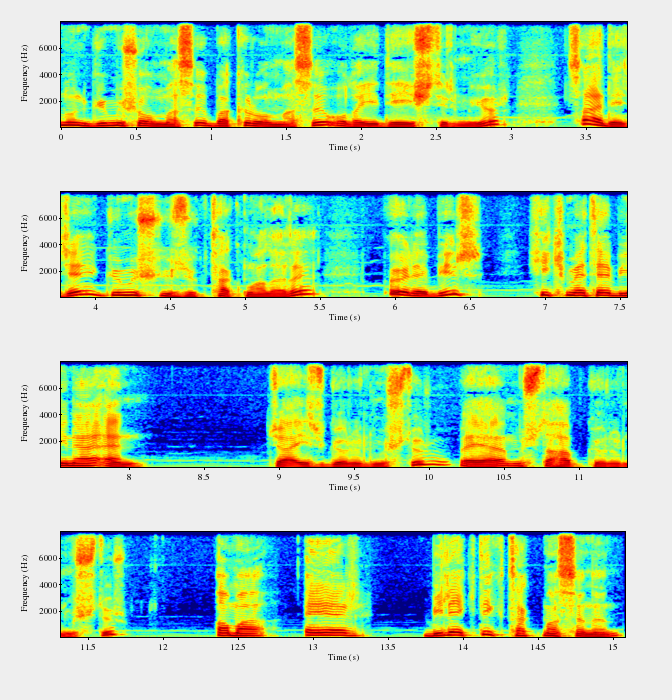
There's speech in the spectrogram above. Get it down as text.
Bunun gümüş olması, bakır olması olayı değiştirmiyor. Sadece gümüş yüzük takmaları böyle bir hikmete binaen caiz görülmüştür veya müstahap görülmüştür. Ama eğer bileklik takmasının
